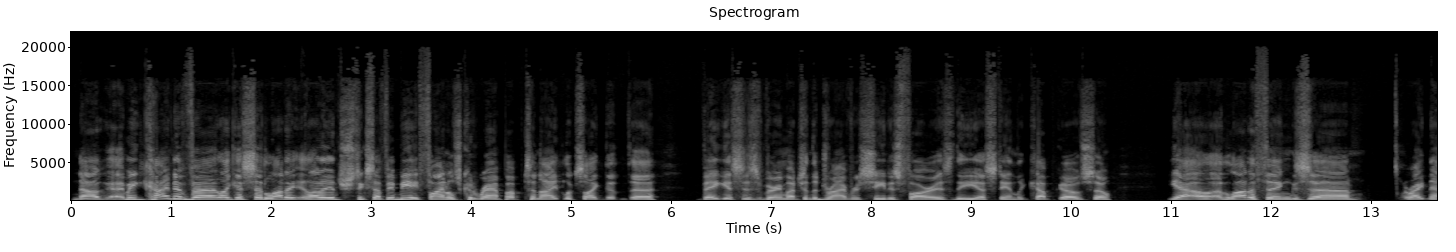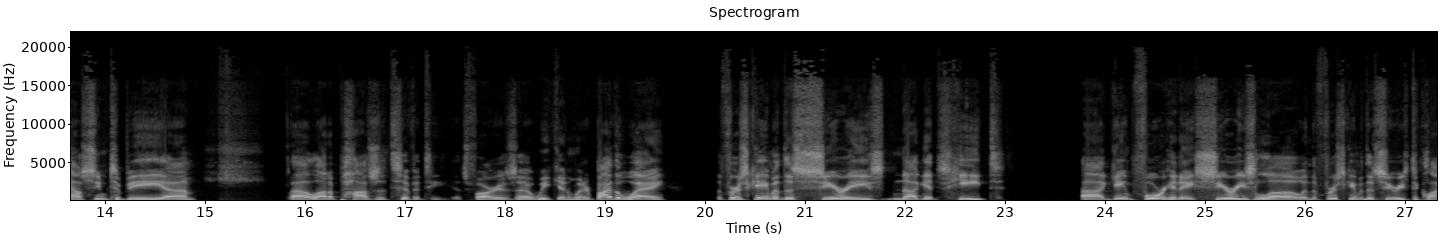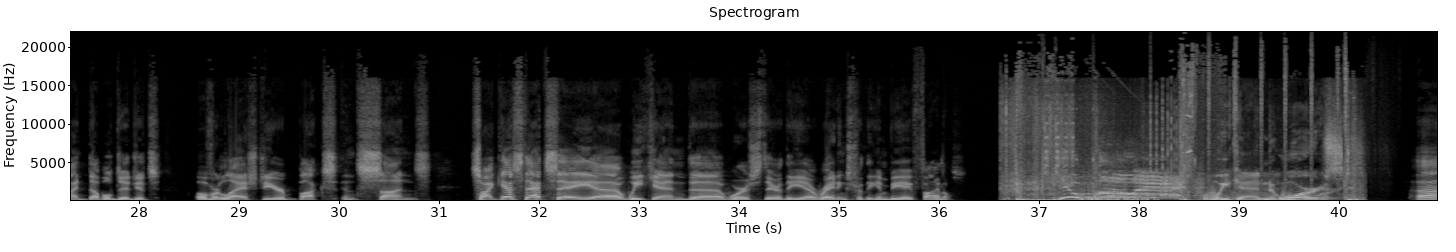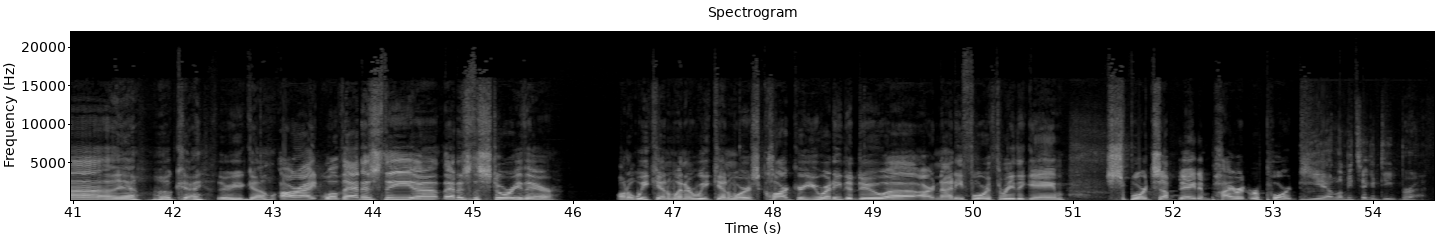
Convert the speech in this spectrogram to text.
no, I mean, kind of uh, like I said, a lot of a lot of interesting stuff. NBA Finals could wrap up tonight. Looks like that uh, Vegas is very much in the driver's seat as far as the uh, Stanley Cup goes. So, yeah, a, a lot of things uh, right now seem to be um, a lot of positivity as far as uh, weekend winner. By the way, the first game of the series, Nuggets Heat. Uh, game four hit a series low, and the first game of the series declined double digits over last year, Bucks and Suns. So I guess that's a uh, weekend uh, worst there. The uh, ratings for the NBA Finals. You blew it! Weekend worst. Uh, yeah. Okay, there you go. All right. Well, that is the uh, that is the story there on a weekend winner, weekend worse. Clark, are you ready to do uh, our 94-3 the game sports update and pirate report? Yeah, let me take a deep breath.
